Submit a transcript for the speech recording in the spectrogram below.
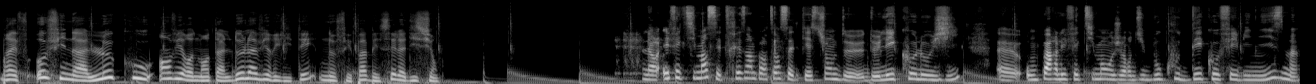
Bref, au final, le coût environnemental de la virilité ne fait pas baisser l'addition. Alors effectivement, c'est très important cette question de, l'écologie. Euh, on parle effectivement aujourd'hui beaucoup d'écoféminisme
